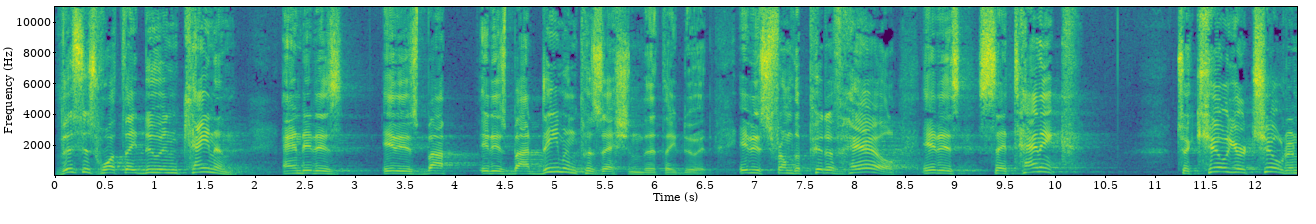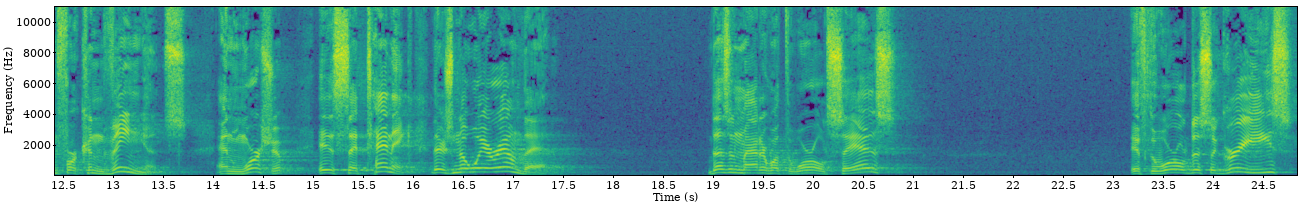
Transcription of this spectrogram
This is what they do in Canaan, and it is, it is by it is by demon possession that they do it. It is from the pit of hell. It is satanic. To kill your children for convenience and worship is satanic. There's no way around that. Doesn't matter what the world says. If the world disagrees,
